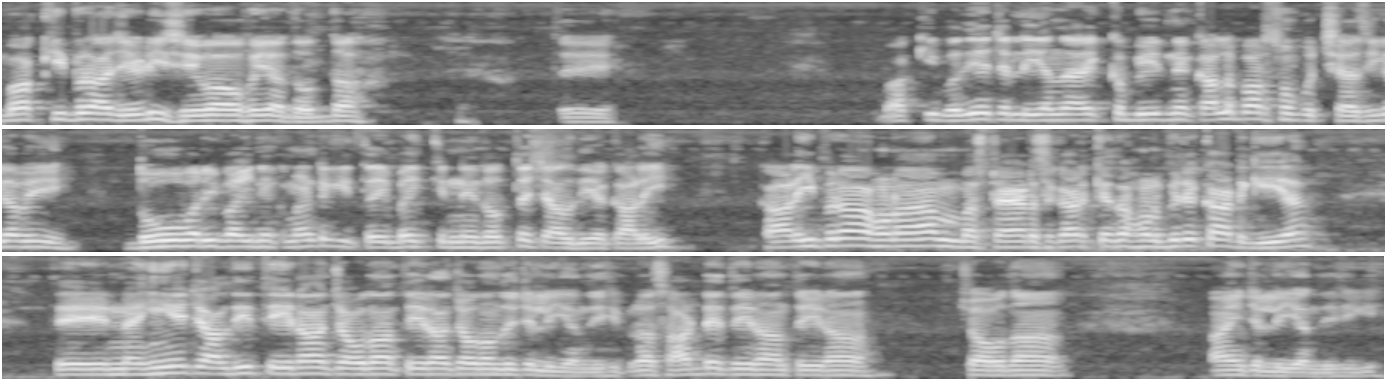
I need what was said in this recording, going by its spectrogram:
ਬਾਕੀ ਭਰਾ ਜਿਹੜੀ ਸੇਵਾ, ਉਹ ਜਿਹਾ ਦੁੱਧ ਆ। ਤੇ ਬਾਕੀ ਵਧੀਆ ਚੱਲੀ ਜਾਂਦਾ। ਇੱਕ ਵੀਰ ਨੇ ਕੱਲ ਪਰਸੋਂ ਪੁੱਛਿਆ ਸੀਗਾ ਵੀ ਦੋ ਵਾਰੀ ਬਾਈ ਨੇ ਕਮੈਂਟ ਕੀਤਾ ਸੀ ਬਾਈ ਕਿੰਨੇ ਦੁੱਧ ਤੇ ਚੱਲਦੀ ਆ ਕਾਲੀ। ਕਾਲੀ ਭਰਾ ਹੁਣ ਆ ਮਸਟੈਡਸ ਕਰਕੇ ਤਾਂ ਹੁਣ ਵੀਰੇ ਘਟ ਗਈ ਆ। ਤੇ ਨਹੀਂ ਇਹ ਚੱਲਦੀ 13 14 13 14 ਤੇ ਚੱਲੀ ਜਾਂਦੀ ਸੀ ਭਰਾ। 13.5 13 14 ਐਂ ਚੱਲੀ ਜਾਂਦੀ ਸੀਗੀ।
